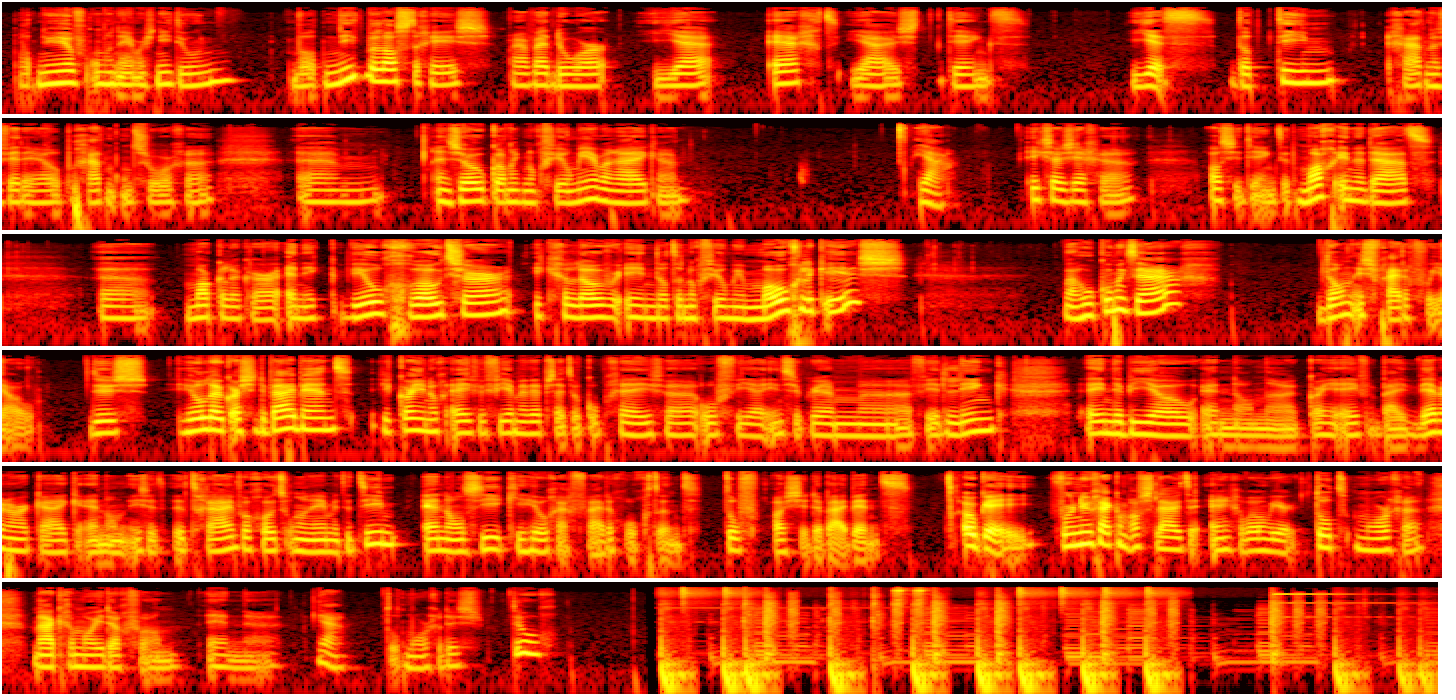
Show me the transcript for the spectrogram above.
Wat nu heel veel ondernemers niet doen. Wat niet belastig is. Maar waardoor je echt juist denkt: yes, dat team gaat me verder helpen, gaat me ontzorgen. Um, en zo kan ik nog veel meer bereiken. Ja, ik zou zeggen, als je denkt, het mag inderdaad uh, makkelijker en ik wil groter. Ik geloof erin dat er nog veel meer mogelijk is. Maar hoe kom ik daar? Dan is vrijdag voor jou. Dus heel leuk als je erbij bent. Je kan je nog even via mijn website ook opgeven of via Instagram, uh, via de link in de bio. En dan uh, kan je even bij webinar kijken. En dan is het het geheim van groots ondernemen met het team. En dan zie ik je heel graag vrijdagochtend. Tof als je erbij bent. Oké, voor nu ga ik hem afsluiten en gewoon weer tot morgen. Maak er een mooie dag van. En uh, ja, tot morgen dus. Doeg!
